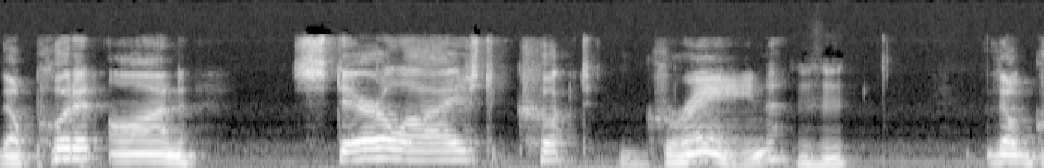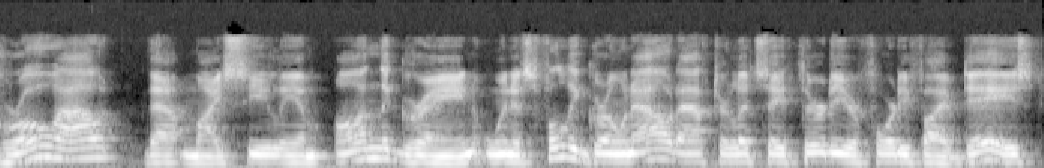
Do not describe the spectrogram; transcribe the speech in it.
they'll put it on sterilized cooked grain. Mm-hmm. They'll grow out that mycelium on the grain. When it's fully grown out after, let's say, 30 or 45 days,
